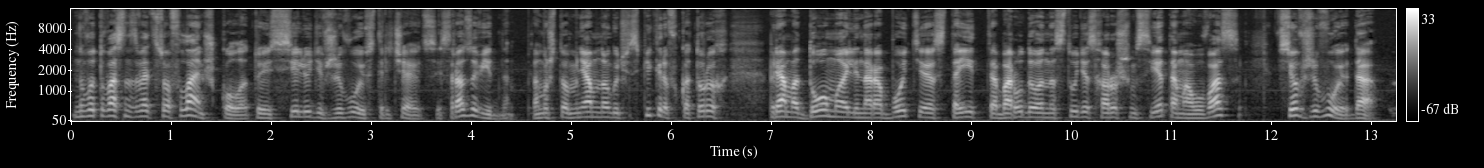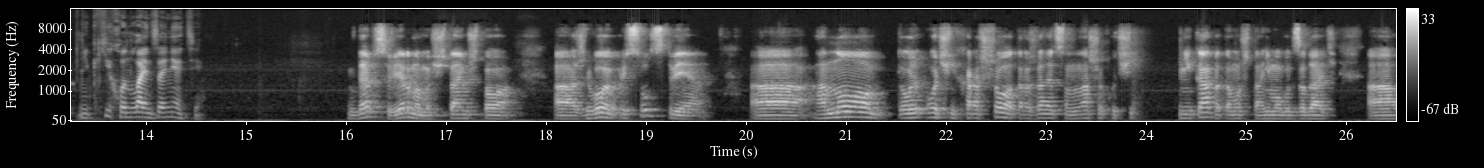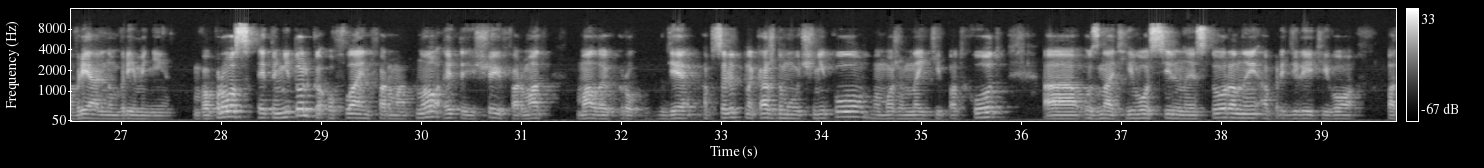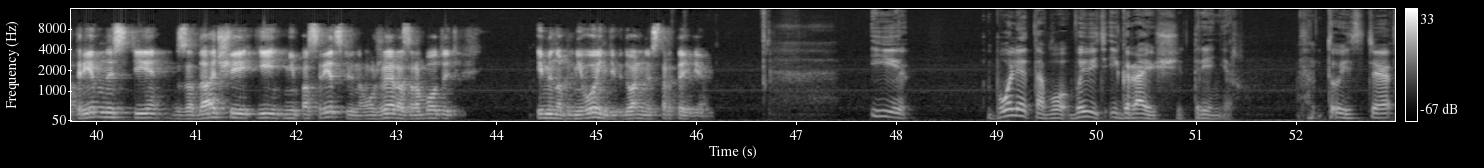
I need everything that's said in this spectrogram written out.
Ну вот у вас называется офлайн школа, то есть все люди вживую встречаются, и сразу видно. Потому что у меня много спикеров, у которых прямо дома или на работе стоит оборудована студия с хорошим светом, а у вас все вживую, да, никаких онлайн занятий. Да, все верно. Мы считаем, что а, живое присутствие а, оно очень хорошо отражается на наших учениках, потому что они могут задать а, в реальном времени вопрос. Это не только офлайн формат, но это еще и формат малых групп, где абсолютно каждому ученику мы можем найти подход, а, узнать его сильные стороны, определить его потребности, задачи и непосредственно уже разработать именно под него индивидуальную стратегию. И более того, вы ведь играющий тренер. То есть э,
